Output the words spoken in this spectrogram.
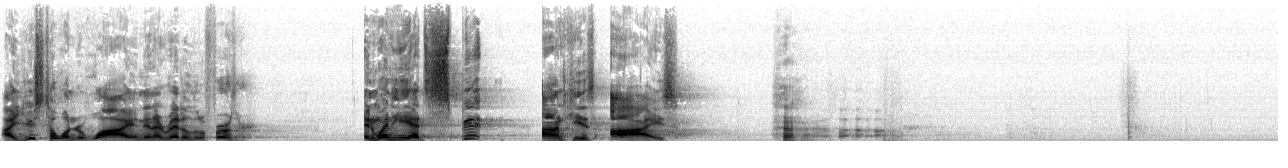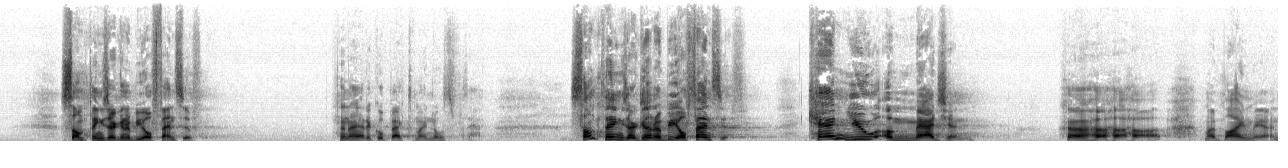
I used to wonder why, and then I read a little further. And when he had spit on his eyes, some things are going to be offensive. And I had to go back to my notes for that. Some things are going to be offensive. Can you imagine? my blind man.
